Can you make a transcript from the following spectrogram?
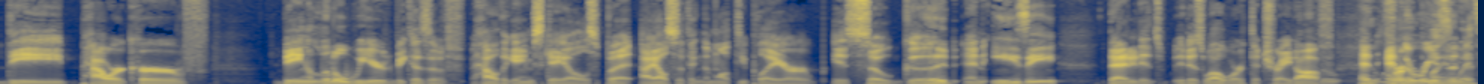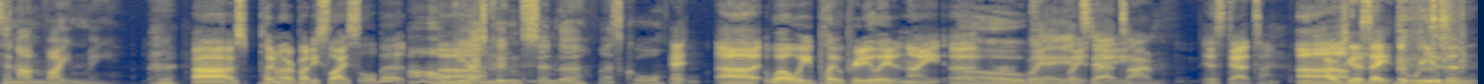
the power curve being a little weird because of how the game scales, but I also think the multiplayer is so good and easy that it is it is well worth the trade off. And and the reason with and not inviting me. Uh, I was playing with our buddy Slice a little bit. Oh, you guys Um, couldn't send a. That's cool. and- Uh, well, we played pretty late at night. Uh, or late- okay, late it's that night. time. It's dad time. I was going to Um, say the reason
